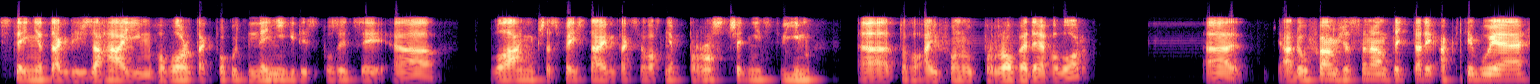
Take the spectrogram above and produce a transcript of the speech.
Stejně tak, když zahájím hovor, tak pokud není k dispozici uh, volání přes FaceTime, tak se vlastně prostřednictvím uh, toho iPhoneu provede hovor. Já doufám, že se nám teď tady aktivuje,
